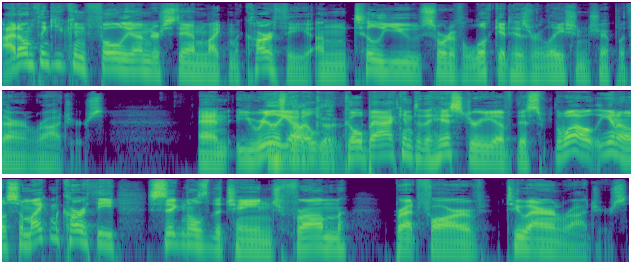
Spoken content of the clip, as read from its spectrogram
I don't think you can fully understand Mike McCarthy until you sort of look at his relationship with Aaron Rodgers. And you really got to go back into the history of this. Well, you know, so Mike McCarthy signals the change from Brett Favre to Aaron Rodgers.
